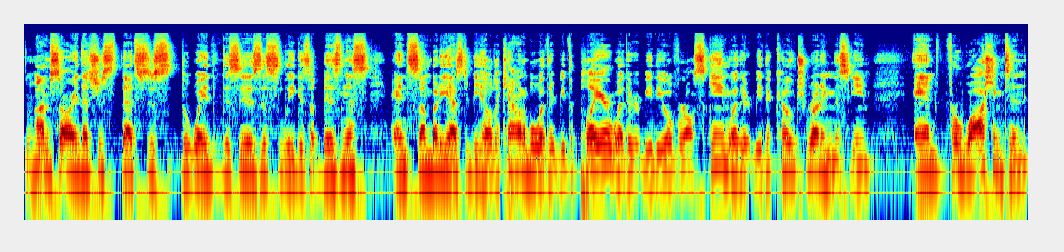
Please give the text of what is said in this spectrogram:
Mm-hmm. I'm sorry, that's just that's just the way that this is. This league is a business, and somebody has to be held accountable. Whether whether it be the player, whether it be the overall scheme, whether it be the coach running the scheme. And for Washington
